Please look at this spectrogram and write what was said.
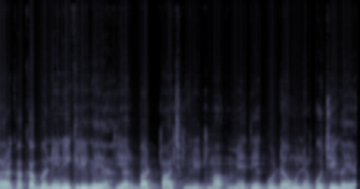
મારા કાકા બંને નીકળી ગયા. ત્યારબાદ પાંચ મિનિટમાં અમે તે ગોડાઉને પહોંચી ગયા.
